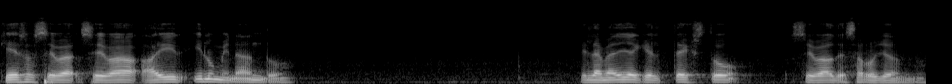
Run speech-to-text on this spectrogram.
Que eso se va, se va a ir iluminando en la medida que el texto se va desarrollando.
